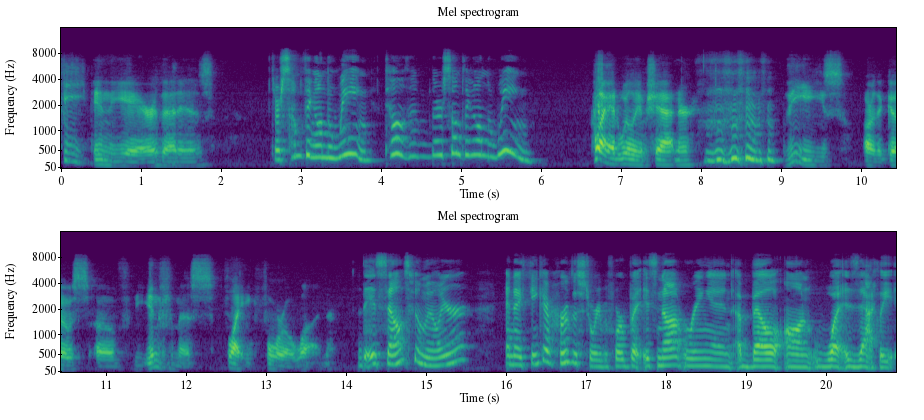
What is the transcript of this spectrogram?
feet in the air. That is. There's something on the wing. Tell them there's something on the wing. Quiet, William Shatner. These are the ghosts of the infamous Flight 401. It sounds familiar, and I think I've heard the story before, but it's not ringing a bell on what exactly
